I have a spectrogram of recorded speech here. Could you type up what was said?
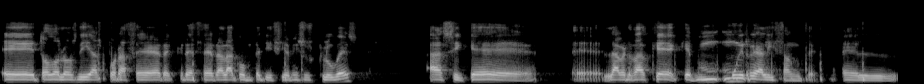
eh, todos los días por hacer crecer a la competición y sus clubes. Así que eh, la verdad que, que muy realizante el,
